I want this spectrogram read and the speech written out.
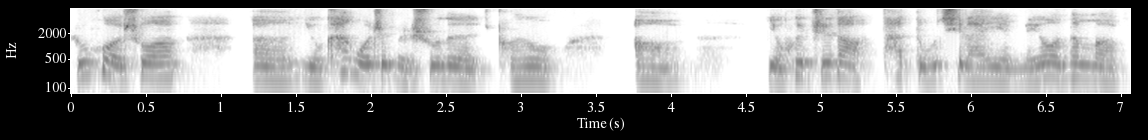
如果说，嗯、有看过这本书的朋友，哦、也会知道它读起来也没有那么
